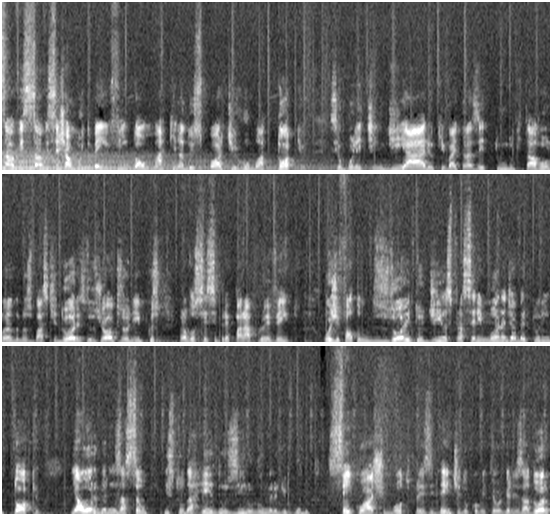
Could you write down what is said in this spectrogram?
Salve, salve, seja muito bem-vindo ao Máquina do Esporte rumo a Tóquio seu boletim diário que vai trazer tudo que está rolando nos bastidores dos Jogos Olímpicos para você se preparar para o evento. Hoje faltam 18 dias para a cerimônia de abertura em Tóquio e a organização estuda reduzir o número de público. Seiko Hashimoto, presidente do comitê organizador,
